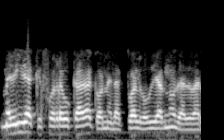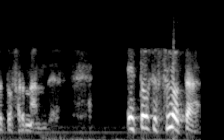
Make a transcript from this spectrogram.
medida que fue revocada con el actual gobierno de Alberto Fernández. Esto se flota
